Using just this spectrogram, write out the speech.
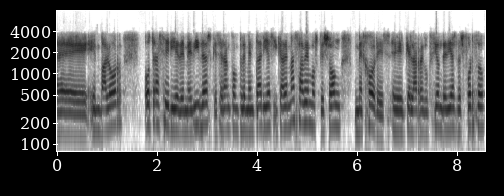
eh, en valor otra serie de medidas que serán complementarias y que además sabemos que son mejores eh, que la reducción de días de esfuerzo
